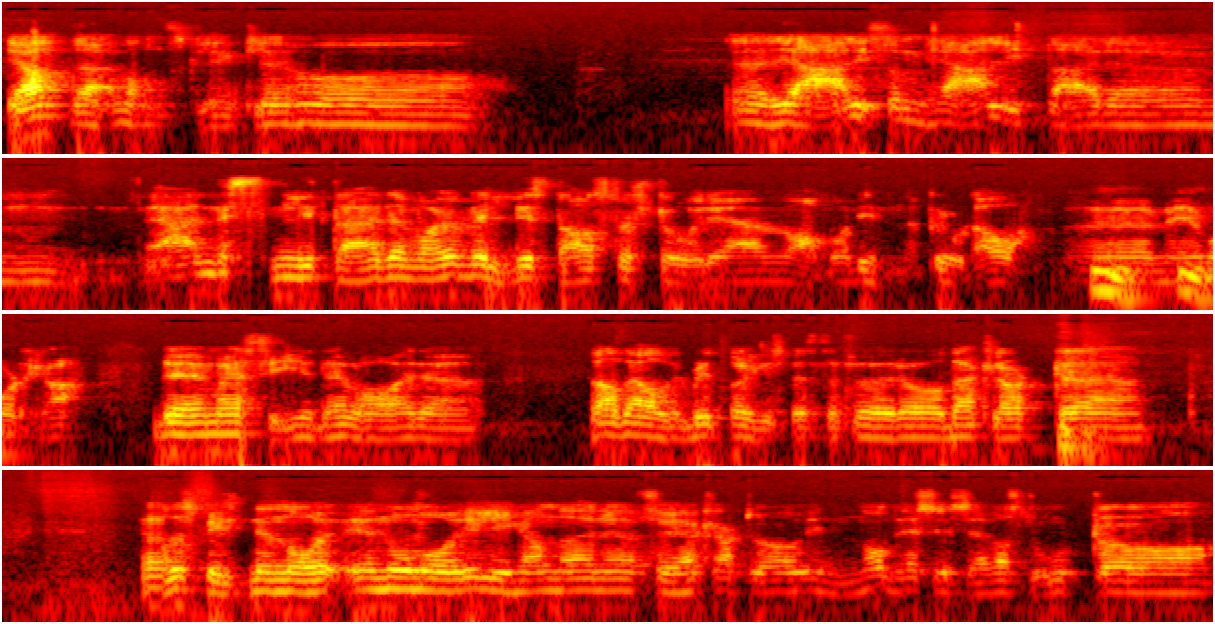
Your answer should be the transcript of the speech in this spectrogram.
Ja, det er vanskelig egentlig å uh, Jeg er liksom Jeg er litt der uh, Jeg er nesten litt der. Det var jo veldig stas første året jeg var med å vinne på Jordal mm. med mm. Vålerenga. Det må jeg si. Det var Da hadde jeg aldri blitt norgesbeste før, og det er klart jeg hadde spilt noen år, noen år i ligaen der før jeg klarte å vinne og Det syns jeg var stort. Og,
